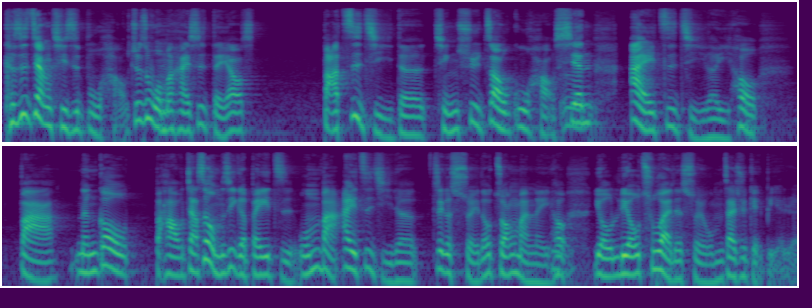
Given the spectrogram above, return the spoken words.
可是这样其实不好，就是我们还是得要把自己的情绪照顾好，嗯，先爱自己了以后，把能够好。假设我们是一个杯子，我们把爱自己的这个水都装满了以后，嗯，有流出来的水，我们再去给别人。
